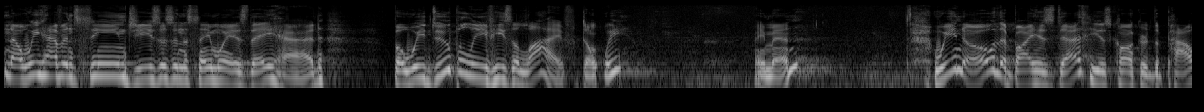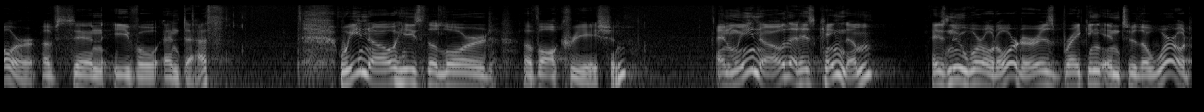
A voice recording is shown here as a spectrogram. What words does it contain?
Now, we haven't seen Jesus in the same way as they had, but we do believe he's alive, don't we? Amen? We know that by his death he has conquered the power of sin, evil, and death. We know he's the Lord of all creation. And we know that his kingdom, his new world order, is breaking into the world.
